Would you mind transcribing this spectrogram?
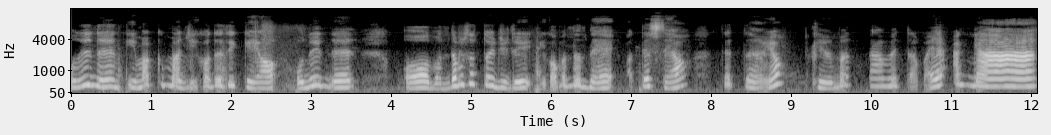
오늘은 이만큼만 읽어드릴게요. 오늘은 어, 만담 스토리를 읽어봤는데 어땠어요? 됐나요? 그러면 다음에 또 봐요. 안녕.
